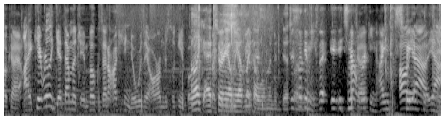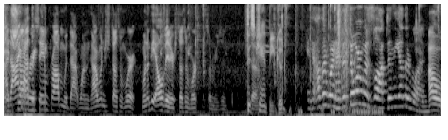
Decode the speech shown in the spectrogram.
Okay. I can't really get that much info because I don't actually know where they are. I'm just looking at I both. feel like X-ray only has like a Just- limited distance. Just look at me. It's not Okay. working. I'm Oh yeah, yeah. it. I not had the same problem with that one. That one just doesn't work. One of the elevators doesn't work for some reason. This So- can't be good. And the other one, the door was locked in the other one. Oh,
